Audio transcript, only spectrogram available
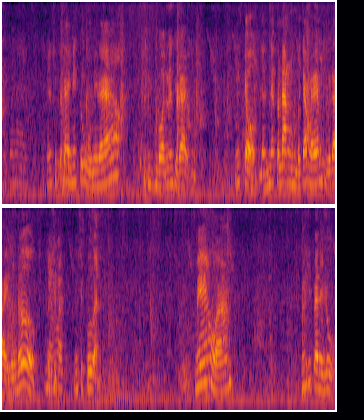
ก็ไปได้นี่สิไปได้ในตู้นี่แล้วบอลมันสิได้มันจอบเดี๋ยวนี้กำลังมาจักแล้วมันสิไปได้เบิ่งเด้อมันสิมันสิเปื้อน แมวอะมันสิไปได้ลูก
